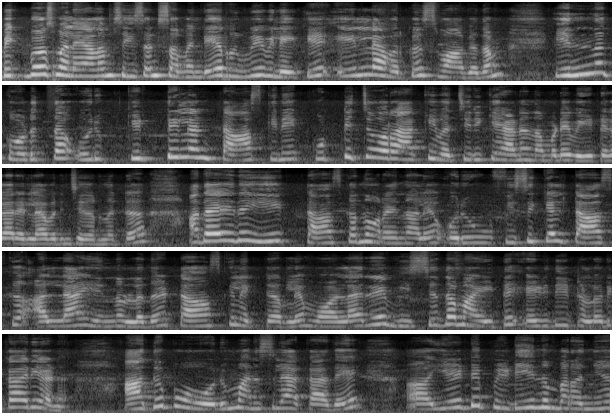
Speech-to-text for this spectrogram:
ബിഗ് ബോസ് മലയാളം സീസൺ സെവന്റെ റിവ്യൂവിലേക്ക് എല്ലാവർക്കും സ്വാഗതം. ഇന്ന് കൊടുത്ത ഒരു കിട്ടിലൻ ടാസ്കിനെ കുട്ടിച്ചോറാക്കി വച്ചിരിക്കുകയാണ് നമ്മുടെ വീട്ടുകാരെല്ലാവരും ചേർന്നിട്ട്. അതായത് ഈ ടാസ്ക് എന്ന് പറയുന്നാൽ ഒരു ഫിസിക്കൽ ടാസ്ക് അല്ല എന്നുള്ളത് ടാസ്ക് ലെക്ചറിൽ വളരെ വിശദമായിട്ട് എഴുതിയിട്ടുള്ള ഒരു കാര്യമാണ്. അതുപോലും മനസ്സിലാക്കാതെ എടി പിടി എന്നും പറഞ്ഞ്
